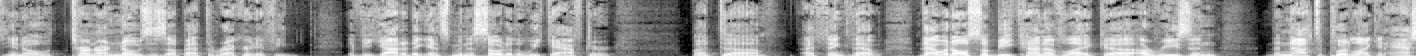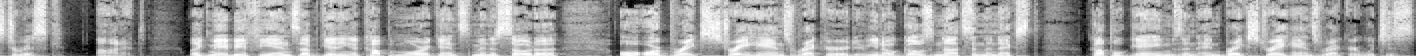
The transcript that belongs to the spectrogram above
you know, turn our noses up at the record if he, if he got it against Minnesota the week after. But, uh, I think that that would also be kind of like a, a reason not to put like an asterisk on it. Like maybe if he ends up getting a couple more against Minnesota or, or breaks Strahan's record, you know, goes nuts in the next couple games and, and breaks Strahan's record, which is,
